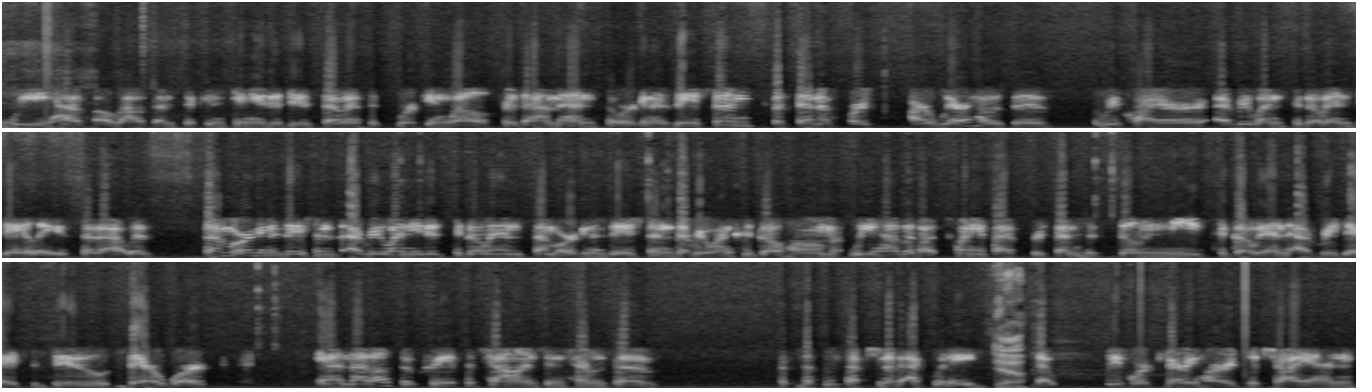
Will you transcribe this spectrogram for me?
we have allowed them to continue to do so if it's working well for them and the organization. But then, of course, our warehouses require everyone to go in daily. So that was some organizations, everyone needed to go in. Some organizations, everyone could go home. We have about 25% who still need to go in every day to do their work. And that also creates a challenge in terms of the perception of equity. Yeah. That we've worked very hard to try and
